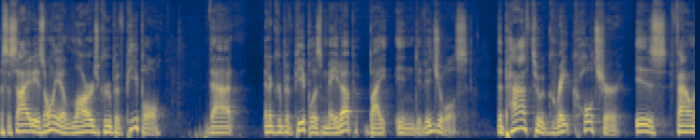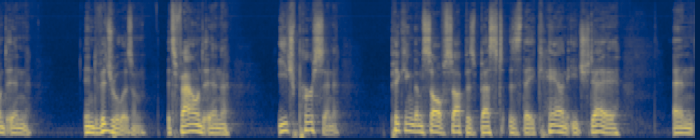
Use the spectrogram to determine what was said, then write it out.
A society is only a large group of people that, and a group of people is made up by individuals the path to a great culture is found in individualism. It's found in each person picking themselves up as best as they can each day and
